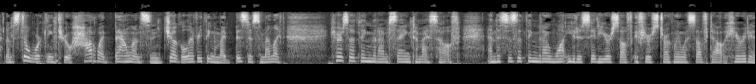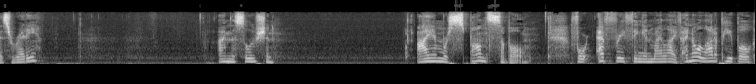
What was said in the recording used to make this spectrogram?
And I'm still working through how do I balance and juggle everything in my business and my life. Here's the thing that I'm saying to myself. And this is the thing that I want you to say to yourself if you're struggling with self doubt. Here it is. Ready? I'm the solution. I am responsible for everything in my life. I know a lot of people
